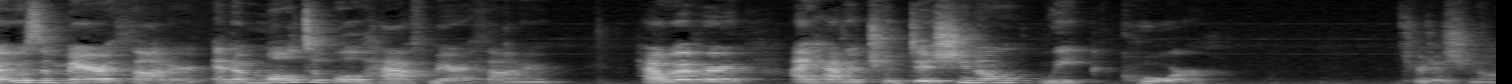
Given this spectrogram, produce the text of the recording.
I was a marathoner and a multiple half marathoner. However, I had a traditional weak core. Traditional.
